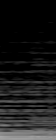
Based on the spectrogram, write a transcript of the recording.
Bye.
